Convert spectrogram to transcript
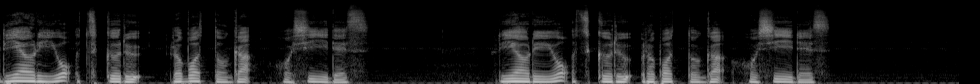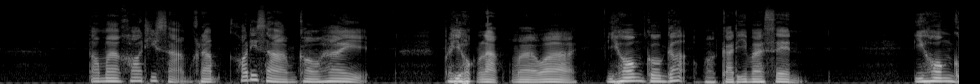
เรียลริโอสกุรุโรบอตโตกะโฮชิเดสเรียลริโอสกุรุโรบอตโตะโฮชิเดสต่อมาข้อที่ 3 ครับ ข้อที่ 3 เขาให้ประโยคหลักมาว่านิฮงโกะวากาดิมาเซนนิฮงโก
